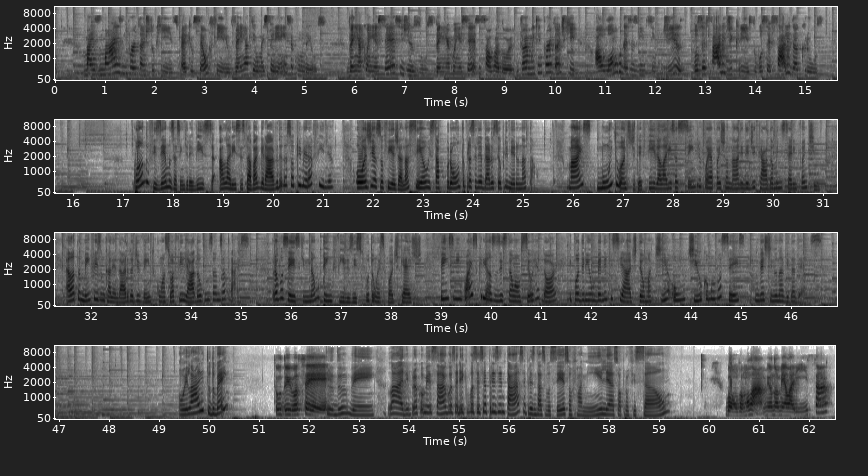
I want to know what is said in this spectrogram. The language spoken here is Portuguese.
Mas mais importante do que isso é que o seu filho venha ter uma experiência com Deus venha conhecer esse Jesus, venha conhecer esse Salvador. Então é muito importante que ao longo desses 25 dias você fale de Cristo, você fale da cruz. Quando fizemos essa entrevista, a Larissa estava grávida da sua primeira filha. Hoje a Sofia já nasceu e está pronta para celebrar o seu primeiro Natal. Mas, muito antes de ter filha, a Larissa sempre foi apaixonada e dedicada ao ministério infantil. Ela também fez um calendário do advento com a sua filhada alguns anos atrás. Para vocês que não têm filhos e escutam esse podcast, pensem em quais crianças estão ao seu redor e poderiam beneficiar de ter uma tia ou um tio como vocês investindo na vida delas. Oi, Lari, tudo bem? Tudo e você? Tudo bem. Lari, para começar, eu gostaria que você se apresentasse, apresentasse você, sua família, sua profissão. Bom, vamos lá. Meu nome é Larissa,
